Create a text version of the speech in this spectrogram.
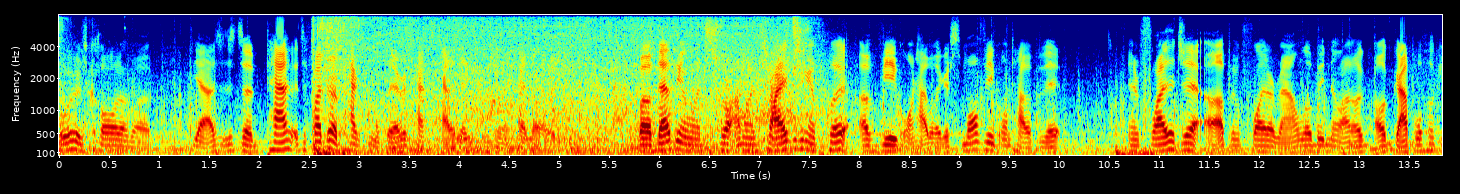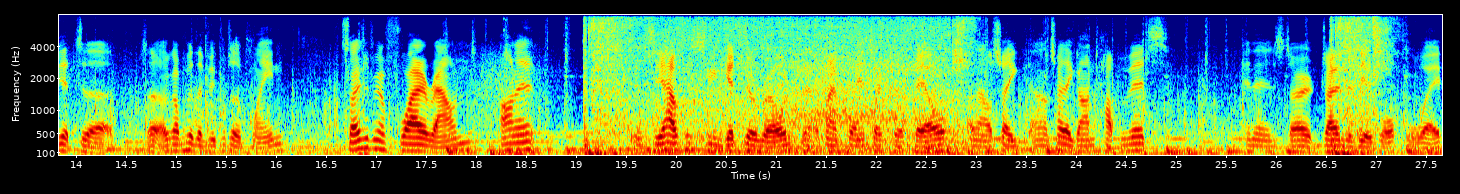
What is it called? Um, uh, yeah, it's, it's a pack. It's a five dollar pack from Every pack has like ten dollars. But that thing, I'm gonna try. I'm gonna try and put a vehicle on top, of it, like a small vehicle on top of it, and fly the jet up and fly it around a little bit. No, I'll, I'll grapple hook it to the. So I'll grapple the vehicle to the plane. So I'm gonna fly around on it and see how close you can get to a road. If my plane starts to fail, and I'll try. And I'll try to get on top of it, and then start driving the vehicle away.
